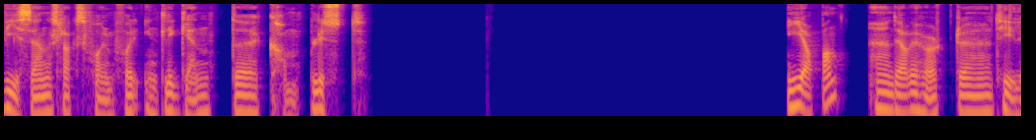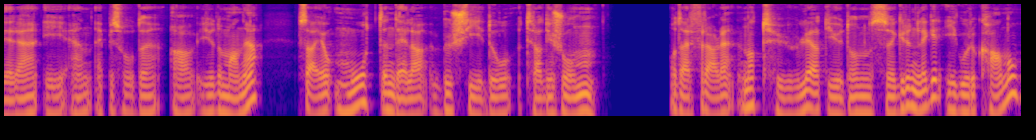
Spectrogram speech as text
vise en slags form for intelligent eh, kamplyst. I Japan, eh, det har vi hørt tidligere i en episode av Judomania, så er jo mot en del av bushido-tradisjonen, og derfor er det naturlig at judoens grunnlegger Igor Kano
